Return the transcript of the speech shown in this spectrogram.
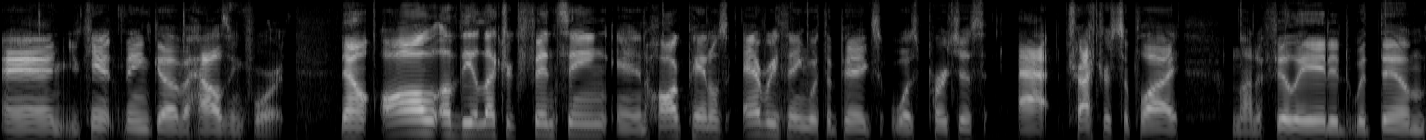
and you can't think of a housing for it. Now, all of the electric fencing and hog panels, everything with the pigs was purchased at Tractor Supply. I'm not affiliated with them.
